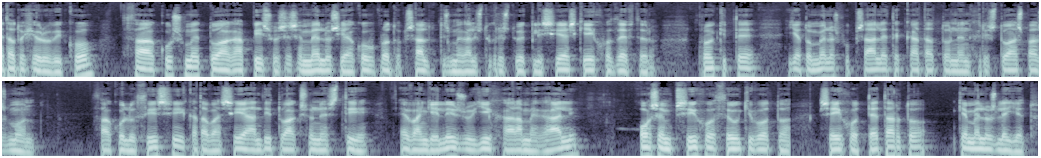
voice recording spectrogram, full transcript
Μετά το χερουβικό θα ακούσουμε το «Αγαπήσω σε μέλος Ιακώβου πρώτο ψάλτου της Μεγάλης του Χριστού Εκκλησίας και ήχο δεύτερο. Πρόκειται για το μέλος που ψάλεται κατά τον εν Χριστώ ασπασμών. Θα ακολουθήσει η καταβασία αντί του άξιον εστί «Ευαγγελίζου γη χαρά μεγάλη» ως εμψύχο Θεού κυβωτό σε ήχο τέταρτο και μέλος λέγετο.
